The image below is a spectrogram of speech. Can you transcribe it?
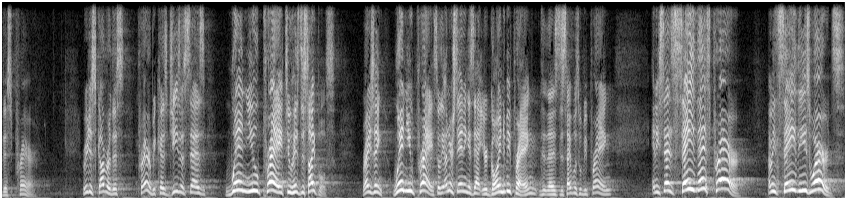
this prayer. Rediscover this prayer because Jesus says, when you pray to his disciples. Right? He's saying, when you pray. So the understanding is that you're going to be praying, that his disciples will be praying. And he says, say this prayer. I mean, say these words.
